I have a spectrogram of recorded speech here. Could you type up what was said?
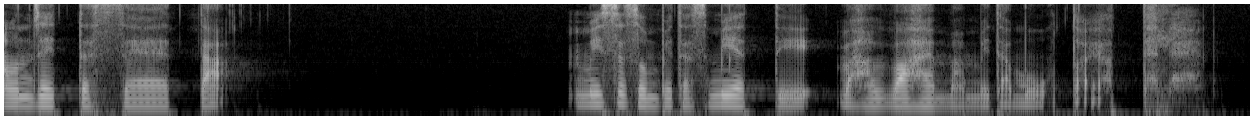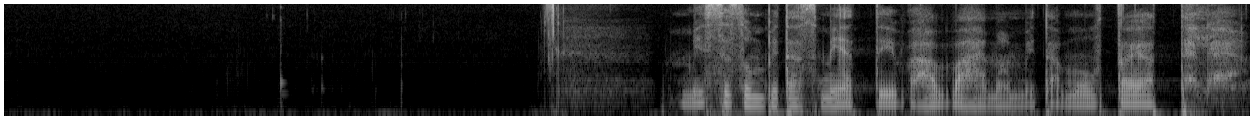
on sitten se, että missä sun pitäisi miettiä vähän vähemmän, mitä muut ajattelee. Missä sun pitäisi miettiä vähän vähemmän, mitä muut ajattelee.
